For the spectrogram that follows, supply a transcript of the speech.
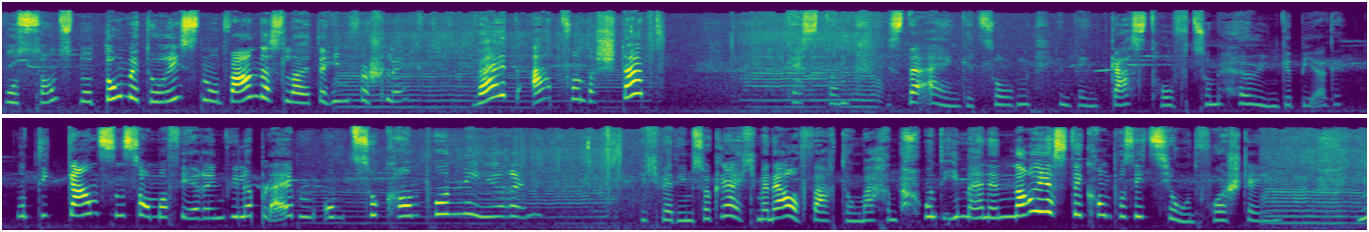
wo sonst nur dumme Touristen und Wandersleute hin verschlägt. Weit ab von der Stadt. Gestern ist er eingezogen in den Gasthof zum Höllengebirge. Und die ganzen Sommerferien will er bleiben, um zu komponieren. Ich werde ihm sogleich meine Aufwartung machen und ihm meine neueste Komposition vorstellen. Hm,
